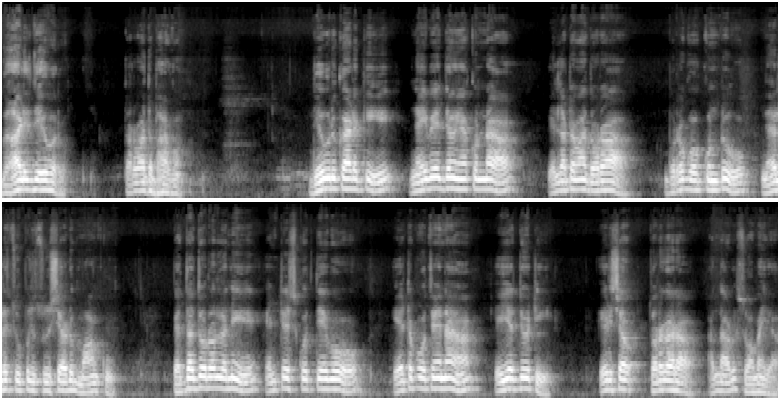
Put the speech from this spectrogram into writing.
గాలిదేవరు తర్వాత భాగం. దేవుడి కాడికి నైవేద్యం లేకుండా వెళ్ళటమా దొర? బుర్రగొక్కుంటూ నేల చూపులు చూశాడు మాంకు. పెద్ద దొరలని ఎంటేసుకొత్తేవో ఏటపోతేనా వెయ్యద్దోటి ఏడిసావు త్వరగారా? అన్నాడు సోమయ్య.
